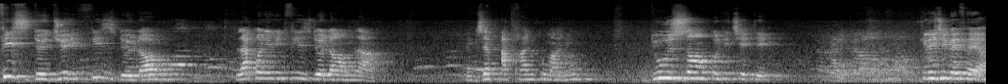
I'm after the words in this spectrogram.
Fils de Dieu et fils de l'homme. Là, il est fils de l'homme, là, apprendre comment nous. 12 ans que tu étais. Qu'est-ce que tu veux faire?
